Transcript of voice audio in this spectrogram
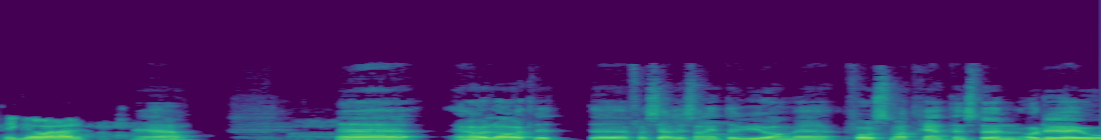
Hyggelig å være her. Ja. Jeg har jo laget litt forskjellige sånne intervjuer med folk som har trent en stund, og du er jo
